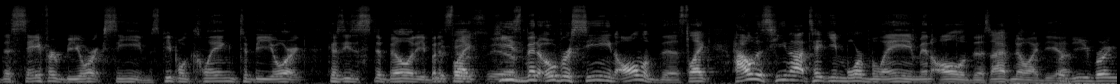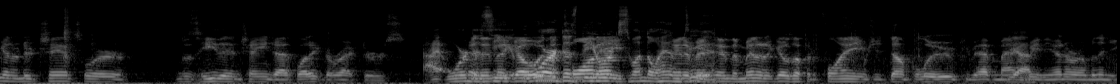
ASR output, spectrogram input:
the safer Bjork seems. People cling to Bjork because he's stability, but it's like yeah. he's been overseeing all of this. Like, how is he not taking more blame in all of this? I have no idea. But do you bring in a new chancellor? Does he then change athletic directors? I, or And does he? Or does 20, Bjork swindle him and too? it, and the minute it goes up in flames, you dump Luke, you have Mac Yeah. be in the interim, and then you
